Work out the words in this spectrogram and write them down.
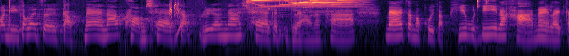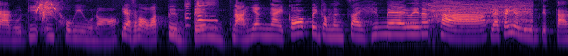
วันนี้ก็มาเจอกับแม่หน้าพร้อมแชร์กับเรื่องหน้าแชร์กันอีกแล้วนะคะ แม่จะมาคุยกับพี่วูดดี้นะคะ ในรายการวูดดี้อินเทอร์วิวเนาะอยากจะบอกว่าตื่นเต้นนะยังไงก็เป็นกำลังใจให้แม่ด้วยนะคะ แล้วก็อย่าลืมติดตาม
